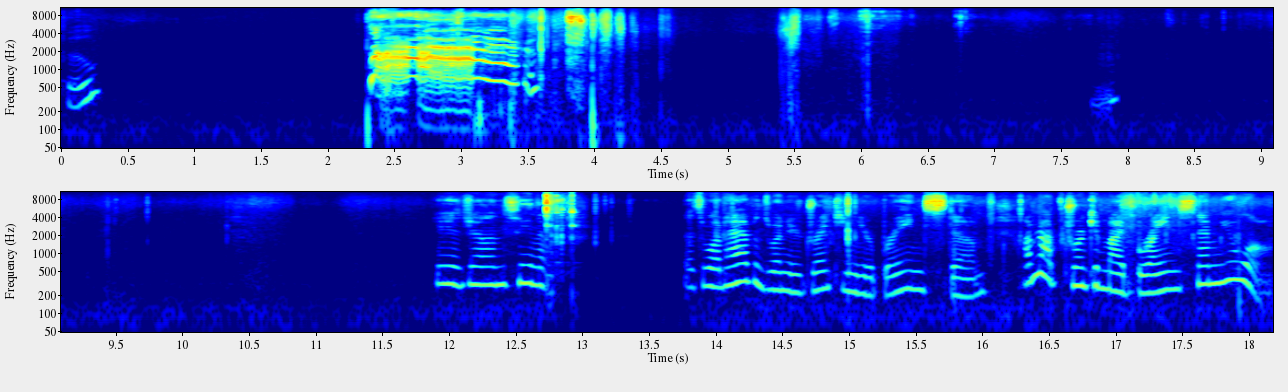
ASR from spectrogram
Pooh? Hey, John Cena. That's what happens when you're drinking your brain stem. I'm not drinking my brain stem, you are.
